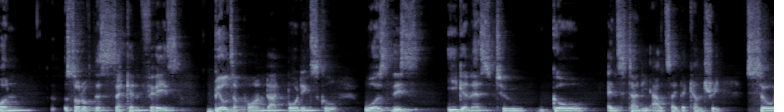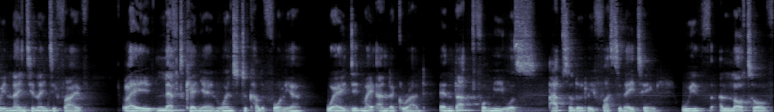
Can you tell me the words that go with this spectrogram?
on sort of the second phase, built upon that boarding school, was this eagerness to go and study outside the country. So in 1995, I left Kenya and went to California where I did my undergrad. And that for me was absolutely fascinating with a lot of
